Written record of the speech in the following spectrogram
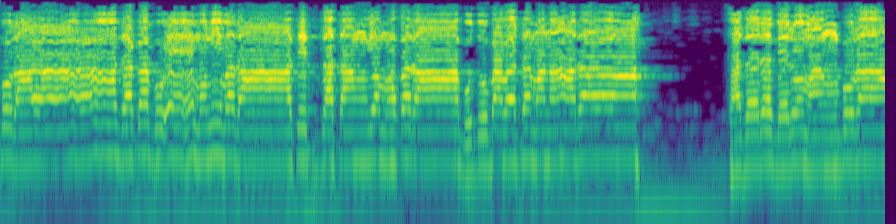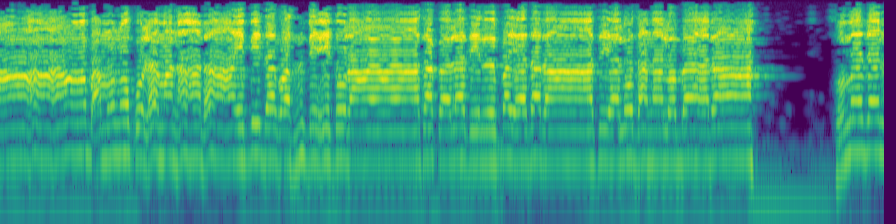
පුරා දකබුවේ මුනිවරා සිත් සතං යොමු කරා බුදු බවට මනාරා සතර බෙරුමං පුරා බමුණු කුල මනාරා ඉබිද ගොස් පිතුරා සකල සිල්පය දරා සියලු ධන ලොබරා සුමදනං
